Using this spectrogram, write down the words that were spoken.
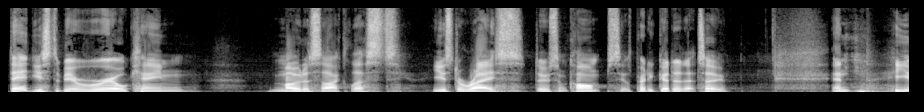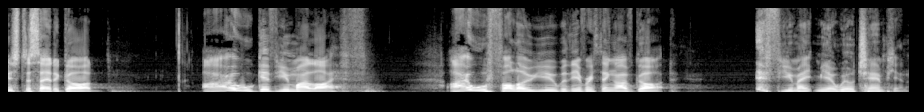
Dad used to be a real keen motorcyclist. He used to race, do some comps. He was pretty good at it too. And he used to say to God, I will give you my life. I will follow you with everything I've got if you make me a world champion.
